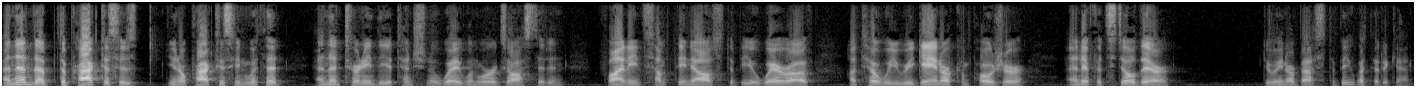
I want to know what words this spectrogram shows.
And then the, the practice is, you know, practicing with it and then turning the attention away when we're exhausted and finding something else to be aware of until we regain our composure, and if it's still there, doing our best to be with it again.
